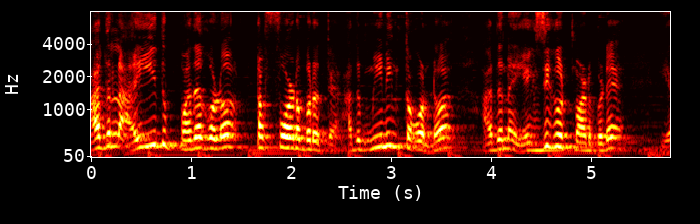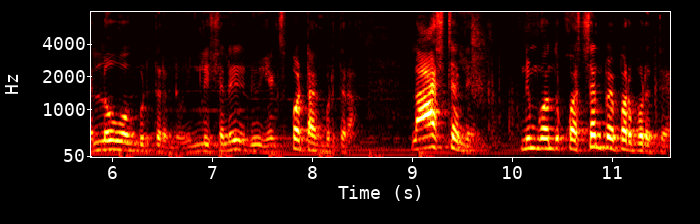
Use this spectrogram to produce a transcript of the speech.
ಅದರಲ್ಲಿ ಐದು ಪದಗಳು ಟಫ್ ವರ್ಡ್ ಬರುತ್ತೆ. ಅದು ಮೀನಿಂಗ್ ತೊಗೊಂಡು ಅದನ್ನು ಎಕ್ಸಿಕ್ಯೂಟ್ ಮಾಡಿಬಿಡಿ. ಎಲ್ಲೋ ಹೋಗ್ಬಿಡ್ತೀರ ನೀವು. ಇಂಗ್ಲೀಷಲ್ಲಿ ನೀವು ಎಕ್ಸ್ಪರ್ಟ್ ಆಗಿಬಿಡ್ತೀರ. ಲಾಸ್ಟಲ್ಲಿ ನಿಮ್ಗೊಂದು ಕ್ವಶನ್ ಪೇಪರ್ ಬರುತ್ತೆ.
